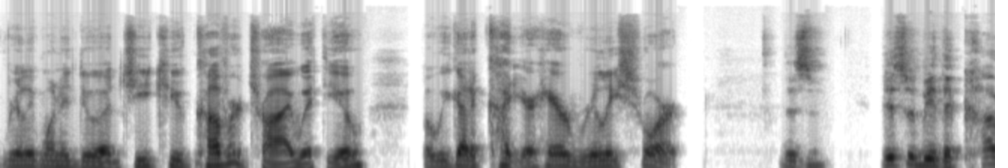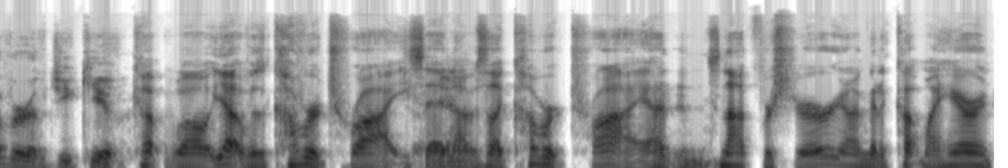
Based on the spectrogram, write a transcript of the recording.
really want to do a GQ cover try with you, but we got to cut your hair really short. This this would be the cover of GQ. Cut, well, yeah, it was a cover try. He sure, said, yeah. and I was like, cover try. I, it's not for sure. You know, I'm going to cut my hair. And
